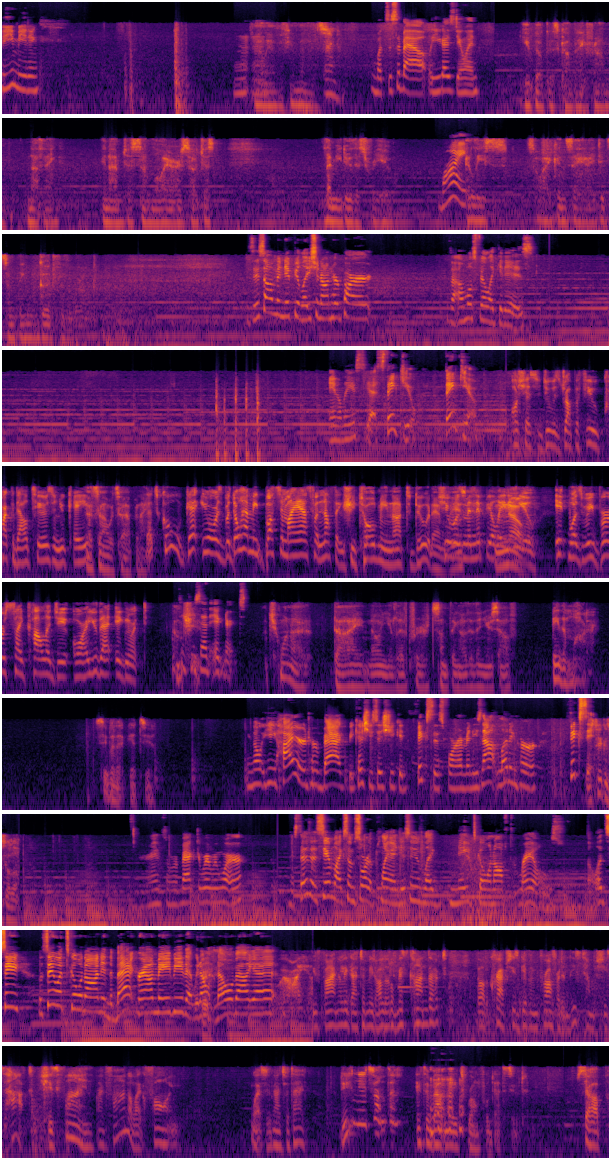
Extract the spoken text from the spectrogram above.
Who you meeting? We only have a few minutes. I know. What's this about? What are you guys doing? You built this company from nothing, and I'm just some lawyer, so just let me do this for you. Why? At least so I can say I did something good for the world. Is this all manipulation on her part? I almost feel like it is. Annalise, yes, thank you. Thank you. All she has to do is drop a few crocodile tears and you cave. That's not what's happening. That's cool. Get yours, but don't have me busting my ass for nothing. She told me not to do it, Annalise. She was manipulating no. you. It was reverse psychology, or are you that ignorant? I Don't think you, said ignorant. don't you want to die knowing you lived for something other than yourself? Be the martyr. See where that gets you. You know, he hired her back because she said she could fix this for him, and he's not letting her fix it. It's taking so long? Alright, so we're back to where we were. This doesn't seem like some sort of plan, it just seems like Nate's going off the rails. So let's see let's see what's going on in the background maybe that we don't know about yet. Where are you? You finally got to meet our little misconduct. With all the crap she's giving Crawford, at least tell me she's hot. She's fine. I find her like fine. What, she's not your type? Do you need something? It's about Nate's wrongful death suit. Stop.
